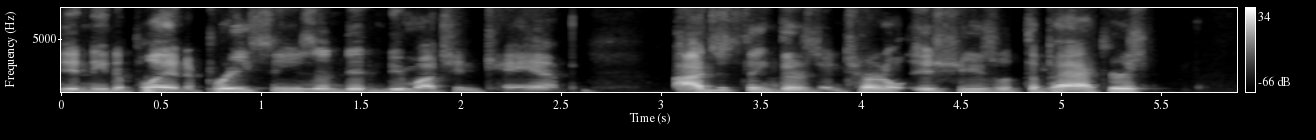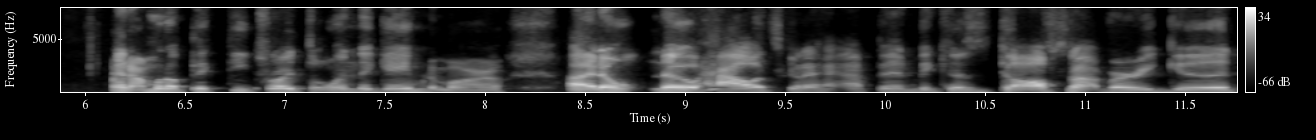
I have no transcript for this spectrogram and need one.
Didn't need to play in the preseason, didn't do much in camp. I just think there's internal issues with the Packers. And I'm going to pick Detroit to win the game tomorrow. I don't know how it's going to happen because Goff's not very good.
